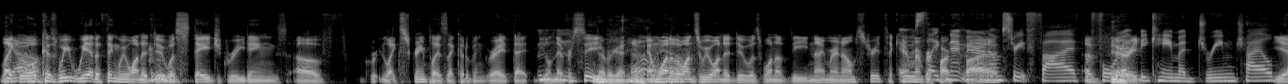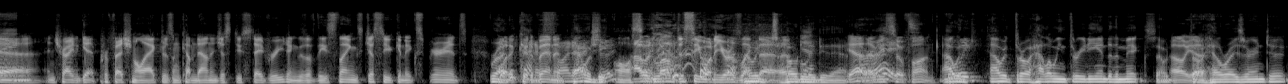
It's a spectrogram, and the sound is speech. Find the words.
Like, Yeah. well, because we, we had a thing we wanted to do was staged readings of gr- like screenplays that could have been great that you'll never mm-hmm. see. Never got- yeah. And one of the ones we wanted to do was one of the Nightmare on Elm Streets. I can't was remember like part Nightmare five. on Elm Street 5 before very- it became a Dream Child Yeah, thing. and try to get professional actors and come down and just do stage readings of these things, just so you can experience Right. what it could have been. fun, And That would be awesome. I would love to see one of yours like I would that. totally Yeah. do that. Yeah, that'd be so fun. I would I would throw Halloween 3D into the mix. I would Oh, throw yeah. Hellraiser into it.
